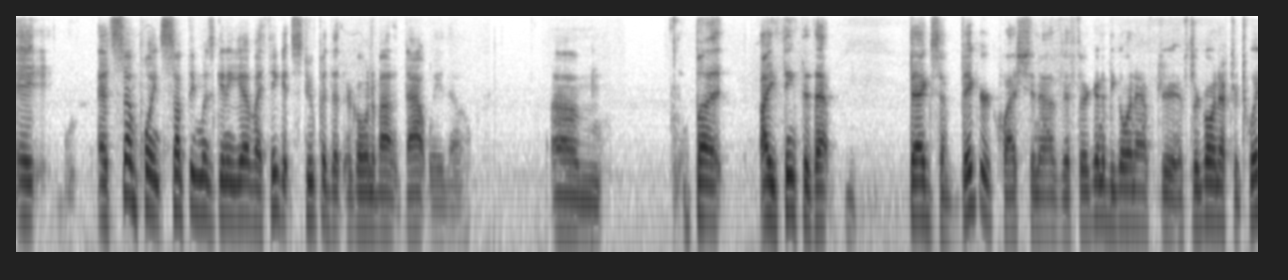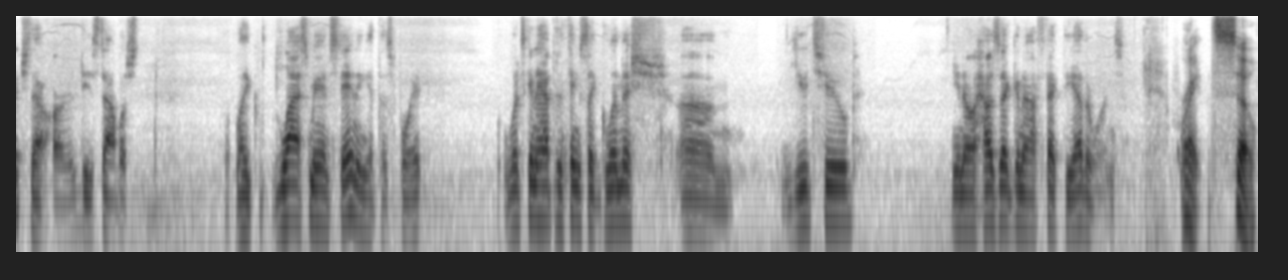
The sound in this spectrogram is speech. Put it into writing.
It, at some point, something was going to give. I think it's stupid that they're going about it that way, though. Um, but I think that that begs a bigger question of if they're going to be going after if they're going after Twitch that hard, the established like last man standing at this point. What's going to happen to things like Glimesh, um, YouTube? You know, how's that going to affect the other ones? Right. So,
